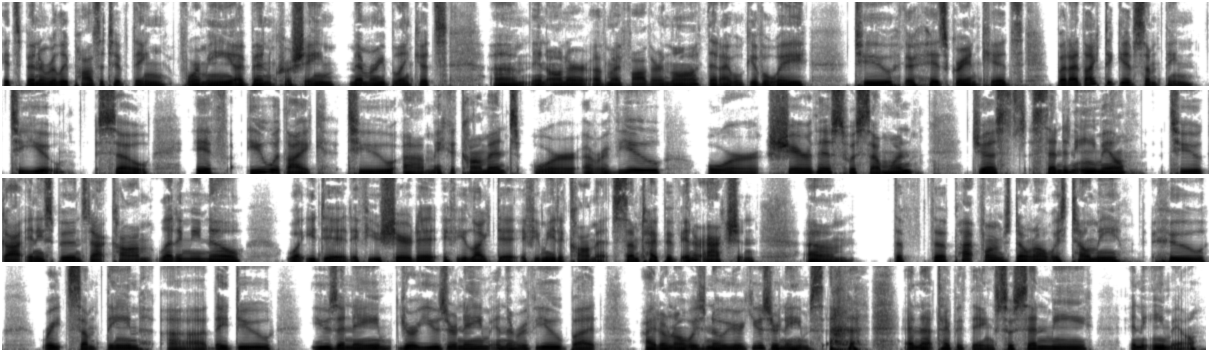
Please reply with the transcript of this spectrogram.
It's been a really positive thing for me. I've been crocheting memory blankets um, in honor of my father in law that I will give away to the, his grandkids. But I'd like to give something to you. So if you would like to uh, make a comment or a review or share this with someone, just send an email to gotanyspoons.com letting me know what you did, if you shared it, if you liked it, if you made a comment, some type of interaction. Um, the the platforms don't always tell me who rates something. Uh, they do use a name, your username in the review, but I don't always know your usernames and that type of thing. So send me an email,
